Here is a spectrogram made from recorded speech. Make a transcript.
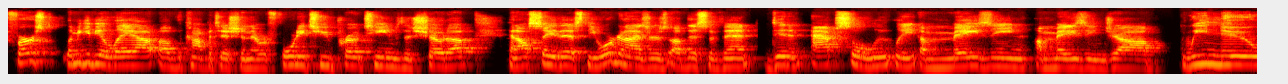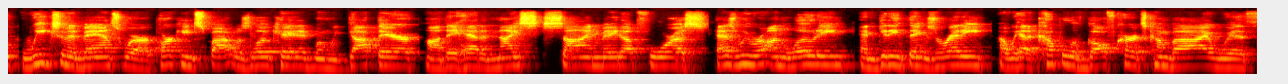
First, let me give you a layout of the competition. There were 42 pro teams that showed up. And I'll say this the organizers of this event did an absolutely amazing, amazing job we knew weeks in advance where our parking spot was located. When we got there, uh, they had a nice sign made up for us. As we were unloading and getting things ready, uh, we had a couple of golf carts come by with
